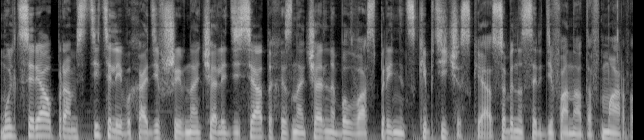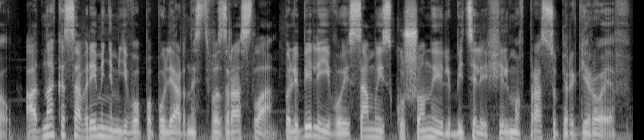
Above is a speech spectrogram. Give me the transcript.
Мультсериал про Мстителей, выходивший в начале десятых, изначально был воспринят скептически, особенно среди фанатов Марвел. Однако со временем его популярность популярность возросла. Полюбили его и самые искушенные любители фильмов про супергероев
